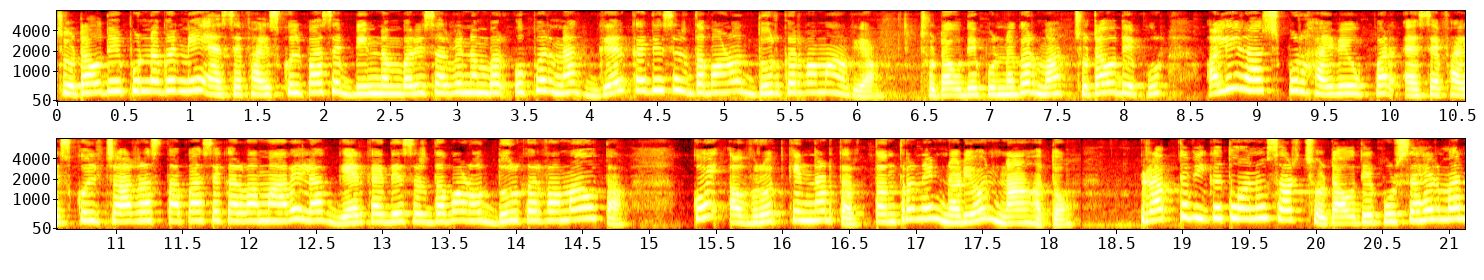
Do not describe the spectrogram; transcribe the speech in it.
છોટાઉદેપુર નગરની એસએફ હાઈસ્કૂલ પાસે બિન નંબરી સર્વે નંબર ઉપરના ગેરકાયદેસર દબાણો દૂર કરવામાં આવ્યા. છોટાઉદેપુર નગરમાં છોટાઉદેપુર અલીરાજપુર હાઈવે ઉપર એસએફ હાઈસ્કૂલ ચાર રસ્તા પાસે કરવામાં આવેલા ગેરકાયદેસર દબાણો દૂર કરવામાં આવતા કોઈ અવરોધ કે નડતર તંત્રને નડ્યો ના હતો. પ્રાપ્ત વિગતો અનુસાર છોટાઉદેપુર શહેરમાં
